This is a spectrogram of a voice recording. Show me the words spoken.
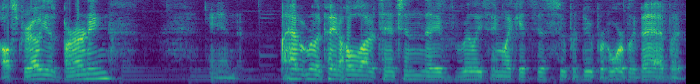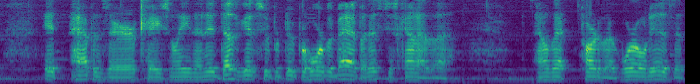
Australia's burning, and I haven't really paid a whole lot of attention. They've really seemed like it's just super duper horribly bad, but it happens there occasionally. Then it does get super duper horribly bad, but that's just kind of the how that part of the world is. That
